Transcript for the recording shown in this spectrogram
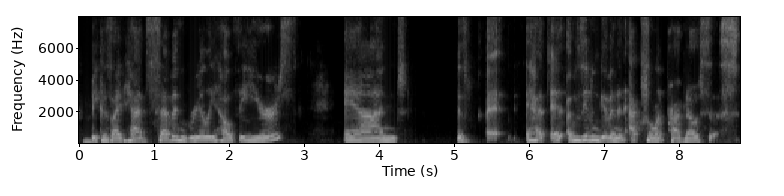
mm-hmm. because I'd had seven really healthy years and is, I was even given an excellent prognosis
